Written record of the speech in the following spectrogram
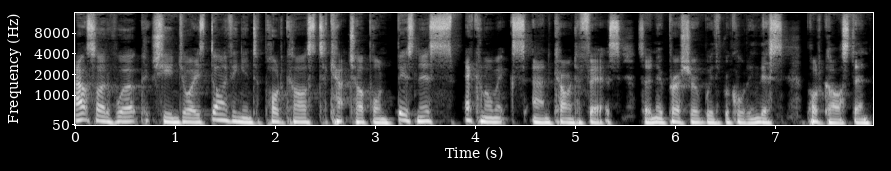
Outside of work, she enjoys diving into podcasts to catch up on business, economics, and current affairs. So no pressure with recording this podcast then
